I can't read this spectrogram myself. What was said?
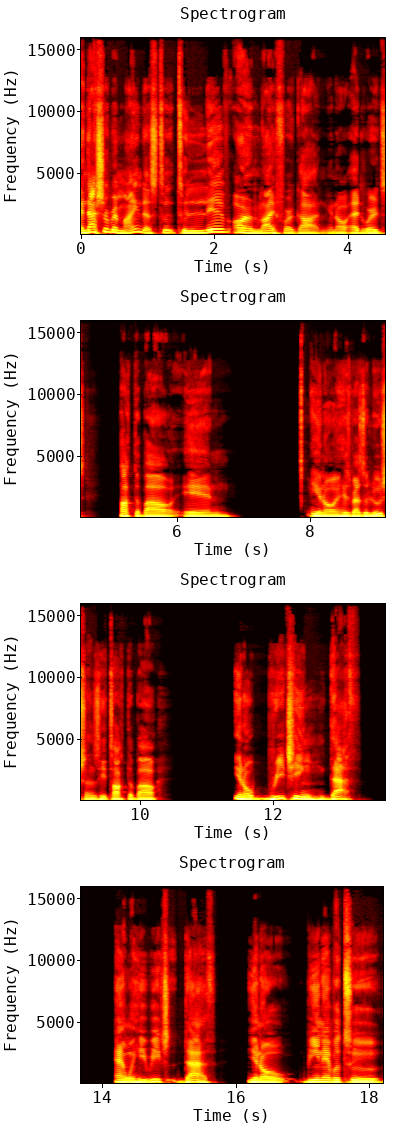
And that should remind us to to live our life for God. You know, Edwards talked about in you know in his resolutions he talked about you know reaching death and when he reached death you know being able to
